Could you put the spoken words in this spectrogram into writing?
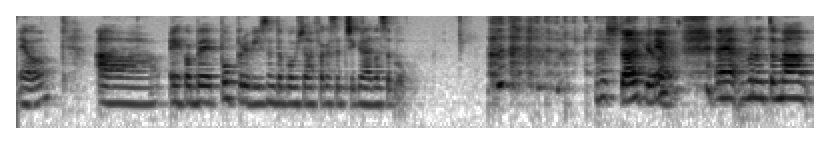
Jo. A jakoby poprvé jsem to použila fakt asi třikrát za sebou. Až tak, jo. Jo. A ono to má,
